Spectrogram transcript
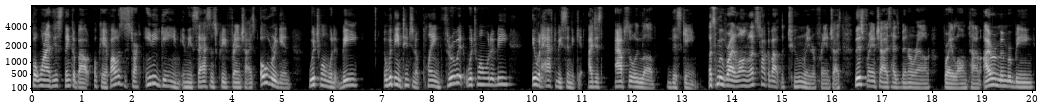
But when I just think about, okay, if I was to start any game in the Assassin's Creed franchise over again, which one would it be? With the intention of playing through it, which one would it be? it would have to be Syndicate. I just absolutely love this game. Let's move right along. Let's talk about the Tomb Raider franchise. This franchise has been around for a long time. I remember being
